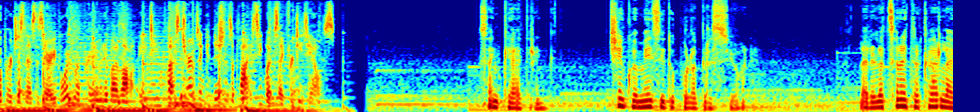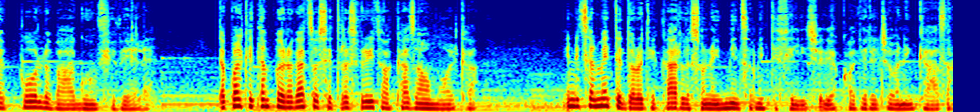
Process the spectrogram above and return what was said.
No purchase necessary. Void where prohibited by law. 18 plus terms and conditions apply. See website for details. St. Catherine, cinque mesi dopo l'aggressione. La relazione tra Carla e Paul va a gonfie vele. Da qualche tempo il ragazzo si è trasferito a casa a Omolka Inizialmente Dorothy e Carl sono immensamente felici di accogliere il giovane in casa.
